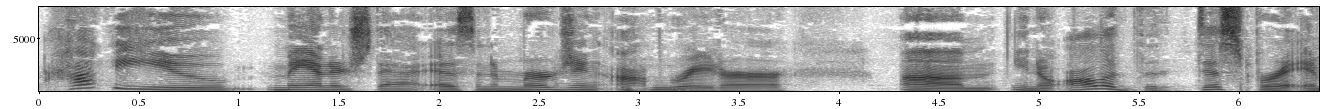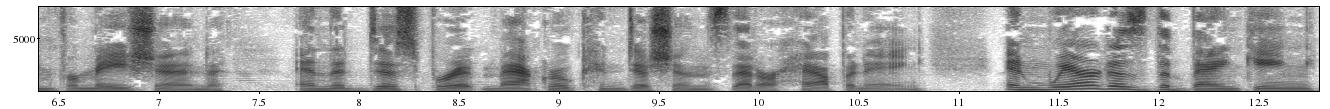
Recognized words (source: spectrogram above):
how do you manage that as an emerging operator? Um, you know, all of the disparate information and the disparate macro conditions that are happening, and where does the banking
